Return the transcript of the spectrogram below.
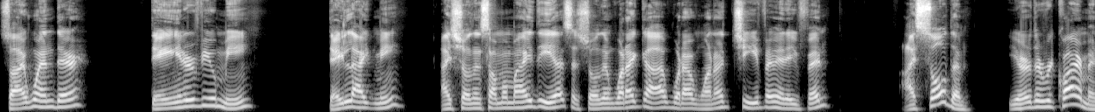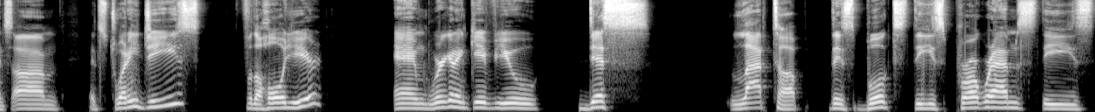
So I went there. They interviewed me. They liked me. I showed them some of my ideas. I showed them what I got, what I want to achieve, and anything. I sold them. Here are the requirements. Um, it's 20 G's for the whole year, and we're gonna give you this laptop, these books, these programs, these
